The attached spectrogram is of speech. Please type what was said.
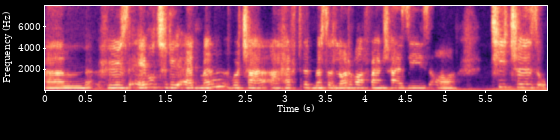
um, who's able to do admin, which I, I, have to admit, a lot of our franchisees are teachers, or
